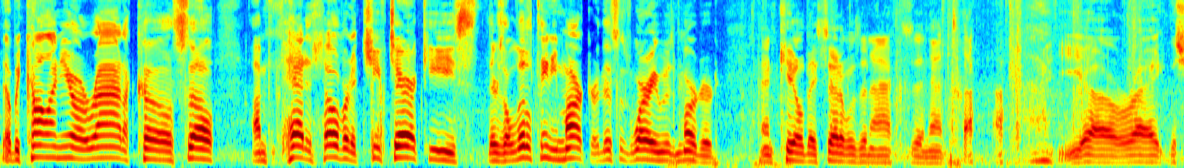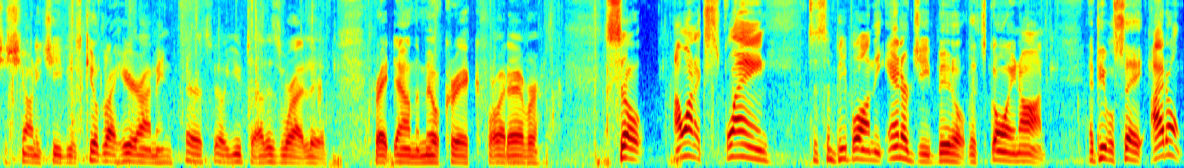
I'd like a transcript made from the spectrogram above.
They'll be calling you a radical. So I'm headed over to Chief Terakee's. There's a little teeny marker. This is where he was murdered and killed. They said it was an accident. yeah, right. The Shoshone Chief. He was killed right here. I'm in Harrisville, Utah. This is where I live. Right down the Mill Creek, whatever. So I want to explain to some people on the energy bill that's going on. And people say, I don't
